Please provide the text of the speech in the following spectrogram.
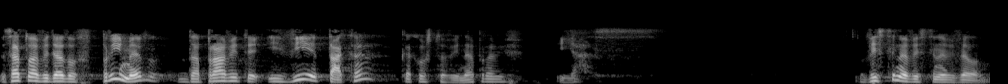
Затоа ви дадов пример да правите и вие така, како што ви направив и јас. Вистина, вистина ви велам,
